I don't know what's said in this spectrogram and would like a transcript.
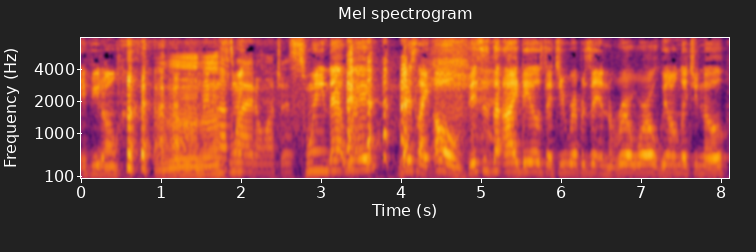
if you don't Maybe that's Swing- why I don't watch it. swing that way. but it's like, oh, this is the ideals that you represent in the real world. We don't let you know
